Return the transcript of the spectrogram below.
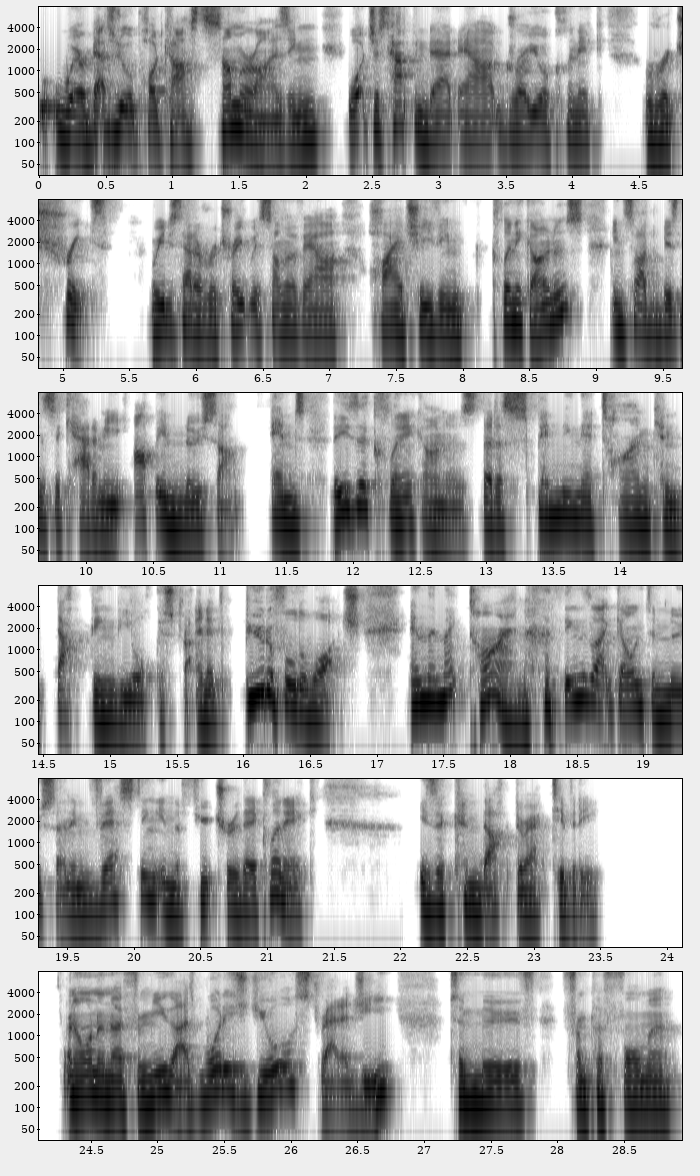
We're about to do a podcast summarizing what just happened at our Grow Your Clinic retreat. We just had a retreat with some of our high achieving clinic owners inside the Business Academy up in Noosa. And these are clinic owners that are spending their time conducting the orchestra. And it's beautiful to watch. And they make time. Things like going to Noosa and investing in the future of their clinic is a conductor activity. And I want to know from you guys what is your strategy to move from performer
